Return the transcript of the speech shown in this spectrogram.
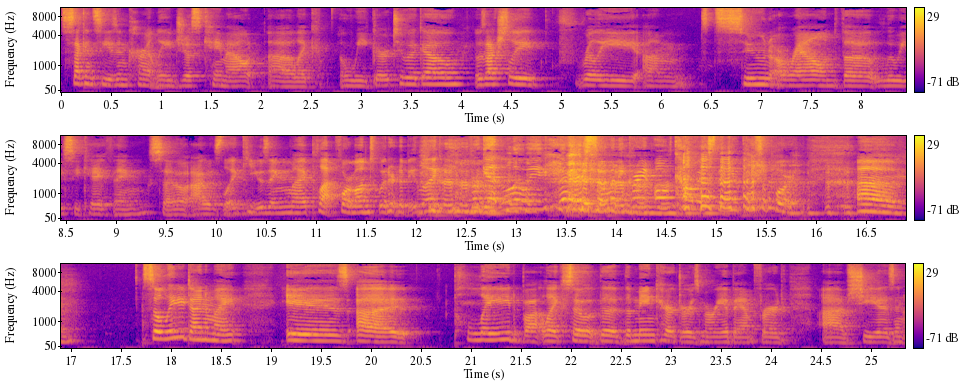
second season currently just came out uh, like a week or two ago. It was actually really um, soon around the Louis C.K. thing, so I was like using my platform on Twitter to be like, forget Louis. There are so many great old comics that you can support. Um, so Lady Dynamite is uh, played by like so the the main character is Maria Bamford. Uh, she is an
